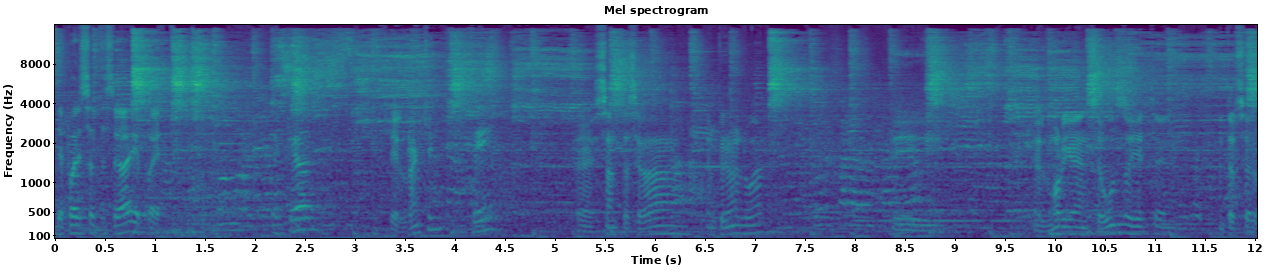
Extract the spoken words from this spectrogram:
después el Santa Cebada y después. Esteban, El ranking. ¿sí? eh, Santa se va en primer lugar. Y el Morgan en segundo y este en tercero.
